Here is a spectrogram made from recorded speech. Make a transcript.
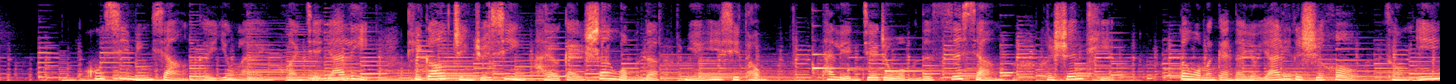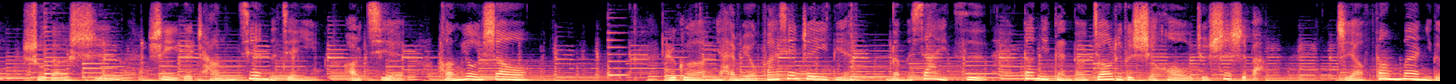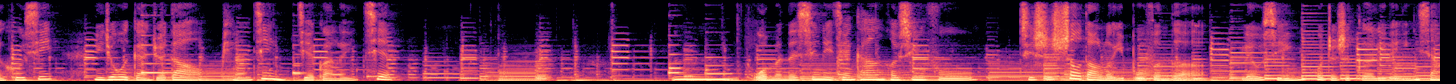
呼吸冥想可以用来缓解压力、提高警觉性，还有改善我们的免疫系统。它连接着我们的思想和身体。当我们感到有压力的时候，从一数到十是一个常见的建议，而且很有效哦。如果你还没有发现这一点，那么下一次当你感到焦虑的时候，就试试吧。只要放慢你的呼吸。你就会感觉到平静接管了一切。嗯，我们的心理健康和幸福其实受到了一部分的流行或者是隔离的影响。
